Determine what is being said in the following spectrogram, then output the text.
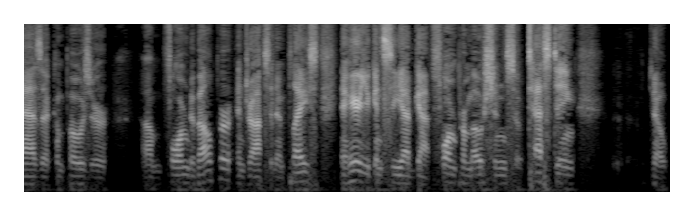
as a Composer um, form developer and drops it in place. Now here you can see I've got form promotions, so testing, you know,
